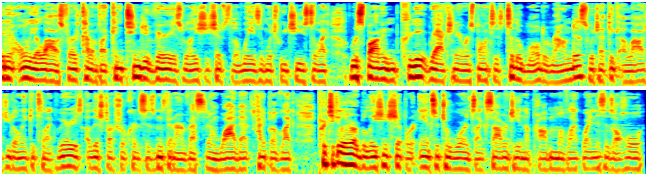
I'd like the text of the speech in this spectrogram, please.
And it only allows for kind of like contingent various relationships to the ways in which we choose to like respond and create reactionary responses to the world around us, which I think allows you to link it to like various other structural criticisms that are invested in why that type of of like particular relationship or answer towards like sovereignty and the problem of like whiteness as a whole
